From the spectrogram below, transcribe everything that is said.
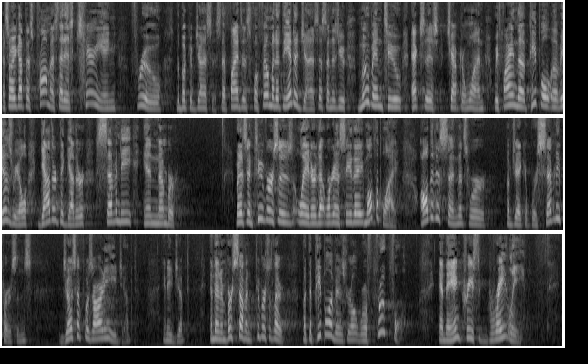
And so he got this promise that is carrying through the book of Genesis that finds its fulfillment at the end of Genesis. And as you move into Exodus chapter 1, we find the people of Israel gathered together, 70 in number. But it's in two verses later that we're going to see they multiply. All the descendants were of Jacob were 70 persons. Joseph was already Egypt, in Egypt. And then in verse 7, two verses later, but the people of Israel were fruitful and they increased greatly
